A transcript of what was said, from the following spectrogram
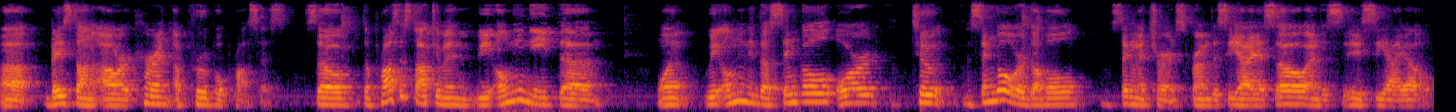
uh, based on our current approval process. So the process document, we only need the one, we only need a single or two, single or double signatures from the CISO and the CIO.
